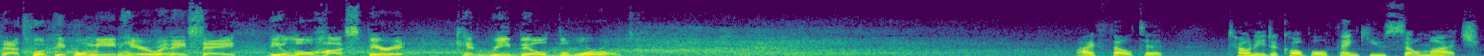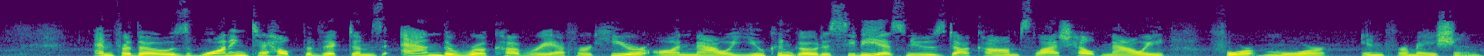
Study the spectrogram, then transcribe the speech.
that's what people mean here when they say the Aloha spirit can rebuild the world. I felt it. Tony Dokoupil, thank you so much. And for those wanting to help the victims and the recovery effort here on Maui, you can go to cbsnews.com slash help Maui for more information.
